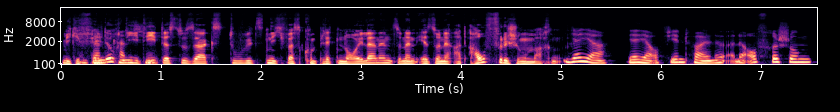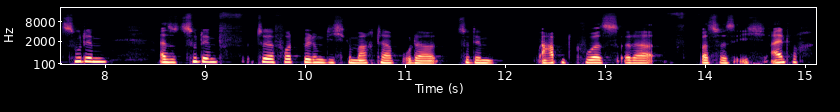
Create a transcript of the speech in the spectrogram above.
Mir gefällt auch die Idee, dass du sagst, du willst nicht was komplett neu lernen, sondern eher so eine Art Auffrischung machen. Ja, ja, ja, ja, auf jeden Fall. Ne? Eine Auffrischung zu dem, also zu dem, zu der Fortbildung, die ich gemacht habe, oder zu dem Abendkurs oder was weiß ich. Einfach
